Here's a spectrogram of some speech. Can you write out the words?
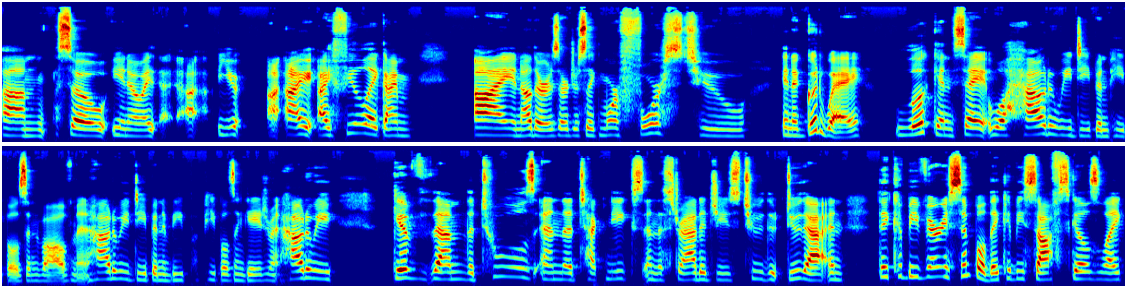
Um, so you know I, I, you I I feel like I'm I and others are just like more forced to in a good way look and say, well, how do we deepen people's involvement? How do we deepen people's engagement? How do we give them the tools and the techniques and the strategies to do that? And they could be very simple. They could be soft skills like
